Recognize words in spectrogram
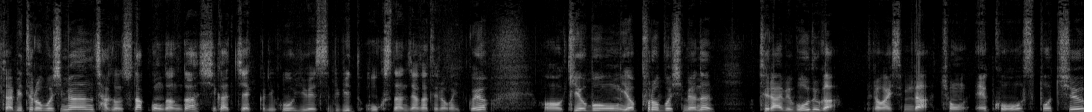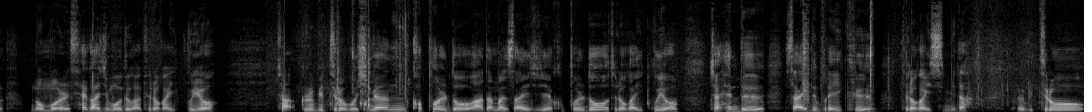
자, 밑으로 보시면 작은 수납 공간과 시가잭 그리고 USB 및 AUX 단자가 들어가 있고요. 어, 기어봉 옆으로 보시면은 drive mode가 들어가 있습니다. 총 eco, sports, normal 세 가지 모드가 들어가 있고요. 자, 그리고 밑으로 보시면 cup holder, 아담한 사이즈의 cup holder 들어가 있고요. 자, 핸드, 사이드 브레이크 들어가 있습니다. 그리고 밑으로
